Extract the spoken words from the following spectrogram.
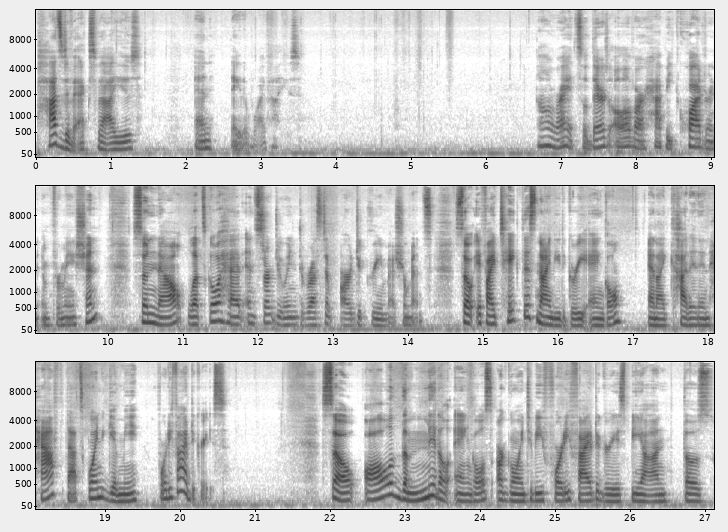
positive x values and negative y values. All right, so there's all of our happy quadrant information. So now let's go ahead and start doing the rest of our degree measurements. So if I take this 90 degree angle and I cut it in half, that's going to give me 45 degrees. So all of the middle angles are going to be 45 degrees beyond those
